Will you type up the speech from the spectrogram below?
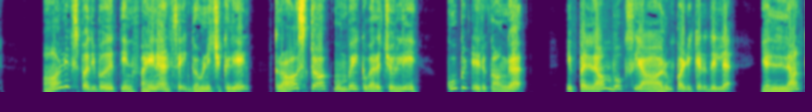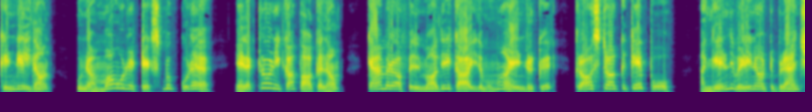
ஆலிக்ஸ் பதிப்பகத்தின் ஃபைனான்ஸை கவனிச்சுக்கிறேன். கிராஸ் ஸ்டாக் மும்பைக்கு வர சொல்லி கூப்பிட்டு இருக்காங்க. இப்பெல்லாம் புக்ஸ் யாரும் படிக்கிறதில்ல. எல்லாம் கிண்டில் தான். உன் அம்மாவோட டெக்ஸ்ட் புக் கூட எலக்ட்ரானிக்காக பார்க்கலாம். கேமரா ஃபில் மாதிரி காகிதமும் அழின்றிருக்கு கிராஸ் ஸ்டாக்குக்கே போ. அங்கேருந்து வெளிநாட்டு பிரான்ச்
